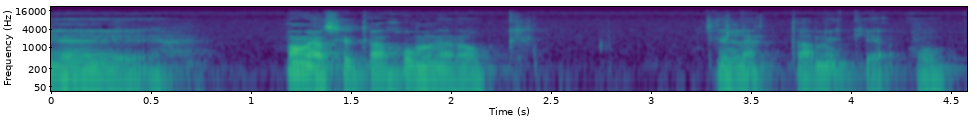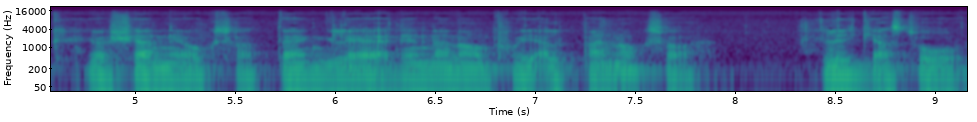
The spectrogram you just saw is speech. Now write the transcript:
Eh, många situationer och det lättar mycket och jag känner också att den glädjen när någon får hjälpa en också är lika stor.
